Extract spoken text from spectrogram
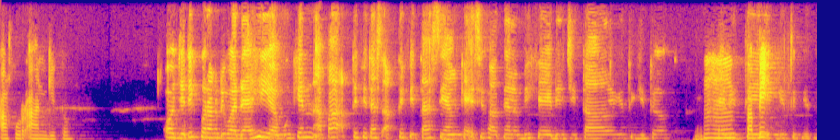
Al-Quran gitu. Oh jadi kurang diwadahi ya mungkin apa aktivitas-aktivitas yang kayak sifatnya lebih kayak digital gitu-gitu. Mm-mm, editing tapi gitu-gitu.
